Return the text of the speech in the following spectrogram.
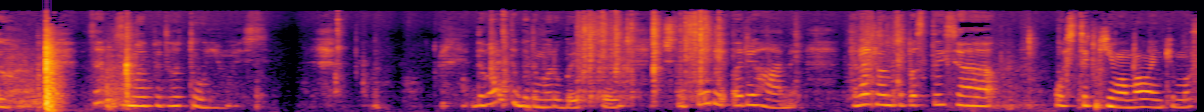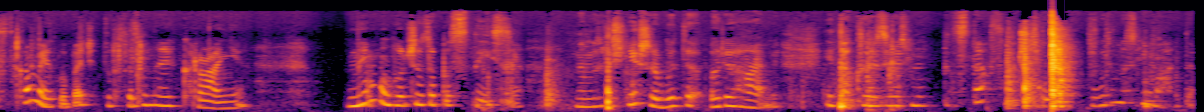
Зараз ми підготуємось. Давайте будемо робити серії орігамі. Раджу вам запастися ось такими маленькими листками, як ви бачите в себе на екрані. Ними лучше запастися. Ним зручніше робити оригамі. І так, зараз візьму підставочку і будемо знімати.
